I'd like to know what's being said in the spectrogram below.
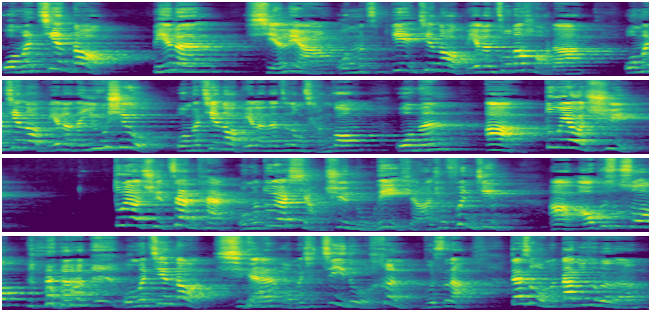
我们见到别人贤良，我们见见到别人做得好的，我们见到别人的优秀，我们见到别人的这种成功，我们啊都要去。都要去赞叹，我们都要想去努力，想要去奋进啊，而不是说 我们见到贤，我们去嫉妒恨，不是的。但是我们大多数的人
